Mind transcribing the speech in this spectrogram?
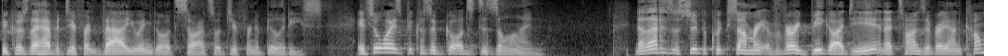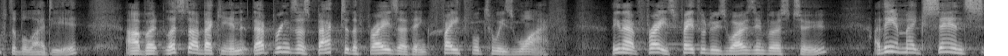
because they have a different value in God's sight or different abilities. It's always because of God's design. Now, that is a super quick summary of a very big idea and at times a very uncomfortable idea. Uh, but let's dive back in. That brings us back to the phrase, I think, faithful to his wife. I think that phrase, faithful to his wife, is in verse 2. I think it makes sense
